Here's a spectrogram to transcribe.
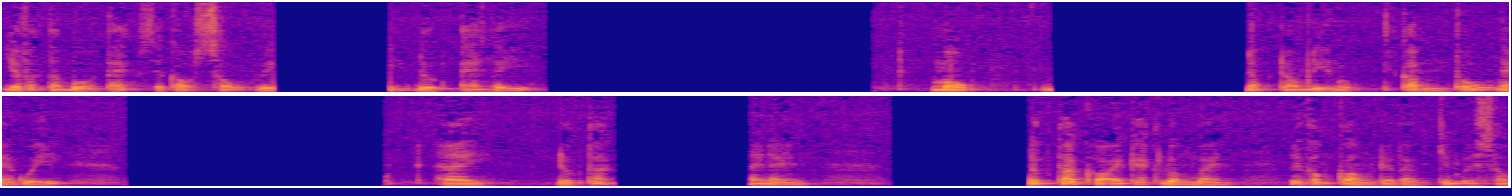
Do phát tâm Bồ Tát sẽ có sáu vị được an nghỉ. Một Đọc trong địa ngục, cầm thú ngạ quỷ. Hai, Được thoát tai nạn. Được thoát khỏi các luận bàn, nếu không còn rơi vào 96.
